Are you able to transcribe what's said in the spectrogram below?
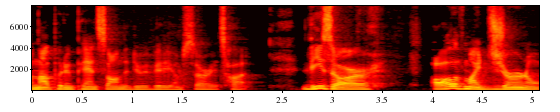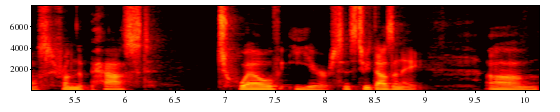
I'm not putting pants on to do a video. I'm sorry, it's hot. These are all of my journals from the past 12 years, since 2008. Um,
